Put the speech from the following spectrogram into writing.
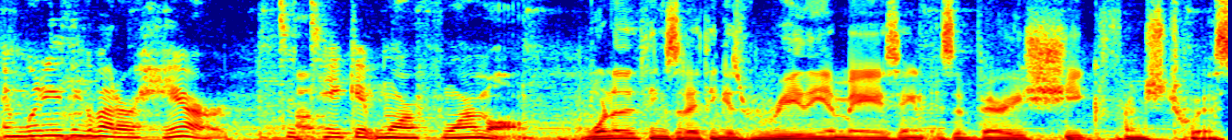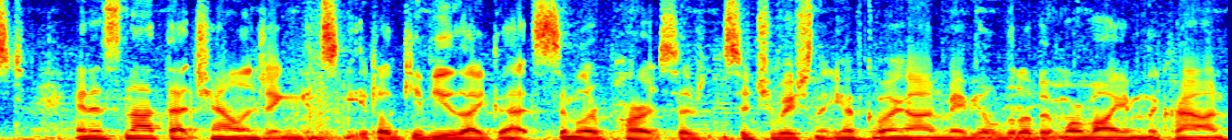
And what do you think about her hair to Uh, take it more formal? One of the things that I think is really amazing is a very chic French twist. And it's not that challenging. It's, it'll give you like that similar part situation that you have going on, maybe a little bit more volume in the crown,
